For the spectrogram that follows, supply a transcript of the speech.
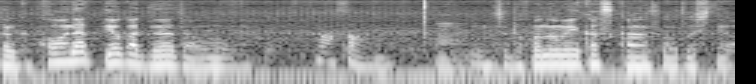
なんかこうなってよかったなとは思うなまあそうね。うん。うんちょっとほのめかす感想としては。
